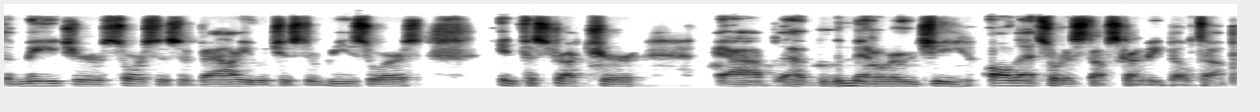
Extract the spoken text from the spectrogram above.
the major sources of value, which is the resource, infrastructure, uh, uh, the metallurgy, all that sort of stuff's got to be built up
